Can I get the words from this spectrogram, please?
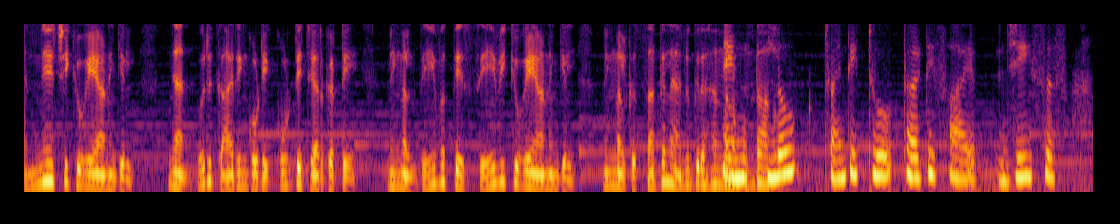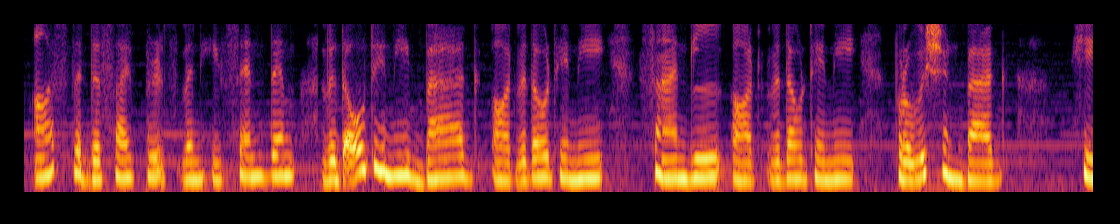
അന്വേഷിക്കുകയാണെങ്കിൽ ഞാൻ ഒരു കാര്യം കൂടി കൂട്ടിച്ചേർക്കട്ടെ നിങ്ങൾ ദൈവത്തെ സേവിക്കുകയാണെങ്കിൽ നിങ്ങൾക്ക് സകല അനുഗ്രഹങ്ങളും In ഉണ്ടാകും Luke 22 35, Jesus asked the disciples when he sent them without any bag or without any sandal or without any provision bag, he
